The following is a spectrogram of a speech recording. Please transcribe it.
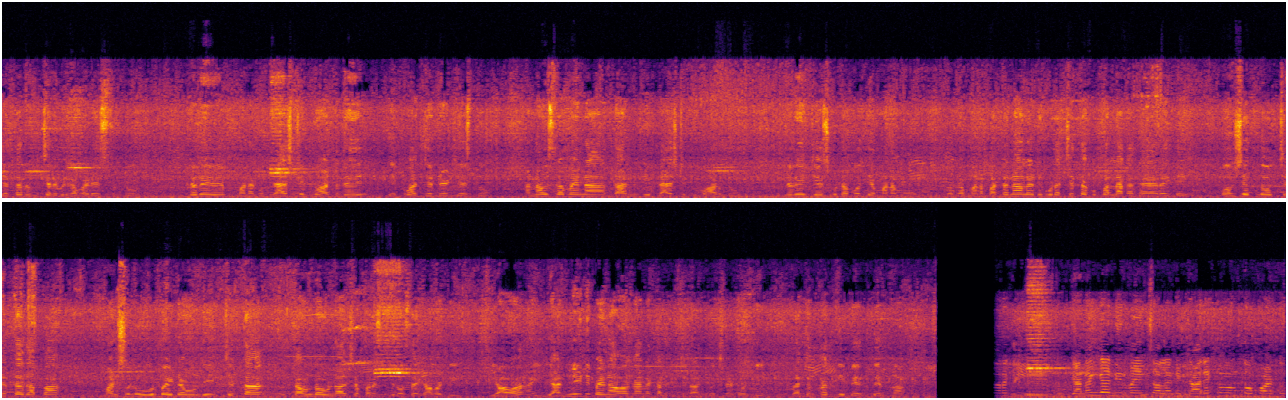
చెత్తను విచ్చలవిడిగా పడేస్తుంటూ అట్లనే మనకు ప్లాస్టిక్ను అట్లనే ఎక్కువ జనరేట్ చేస్తూ అనవసరమైన దానికి ప్లాస్టిక్ వాడుతూ ఇట్లనే చేసుకుంటా పోతే మనము ఒక మన పట్టణాలని కూడా చెత్త కుప్పల్లాగా తయారవుతాయి భవిష్యత్తులో చెత్త తప్ప మనుషులు ఊరు బయట ఉండి చెత్త టౌన్లో ఉండాల్సిన పరిస్థితులు వస్తాయి కాబట్టి ఈ అవ ఈ అన్నిటిపైన అవగాహన కల్పించడానికి వచ్చినటువంటి ప్రతి ఒక్కరికి పేరు పేరున ఘనంగా నిర్వహించాలనే కార్యక్రమంతో పాటు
